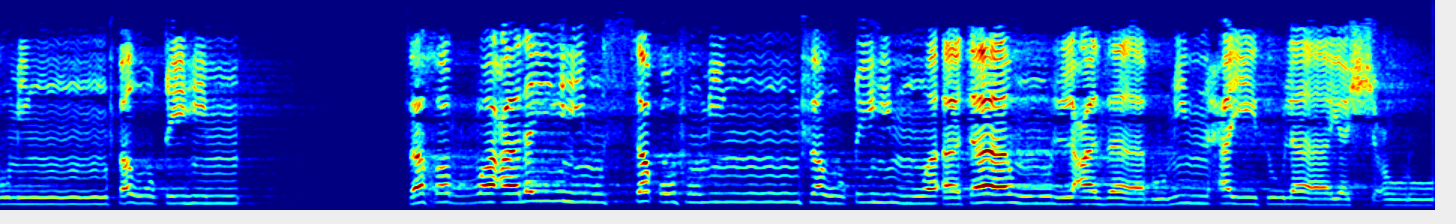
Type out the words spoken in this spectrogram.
من فوقهم فخر عليهم السقف من فوقهم وأتاهم العذاب من حيث لا يشعرون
